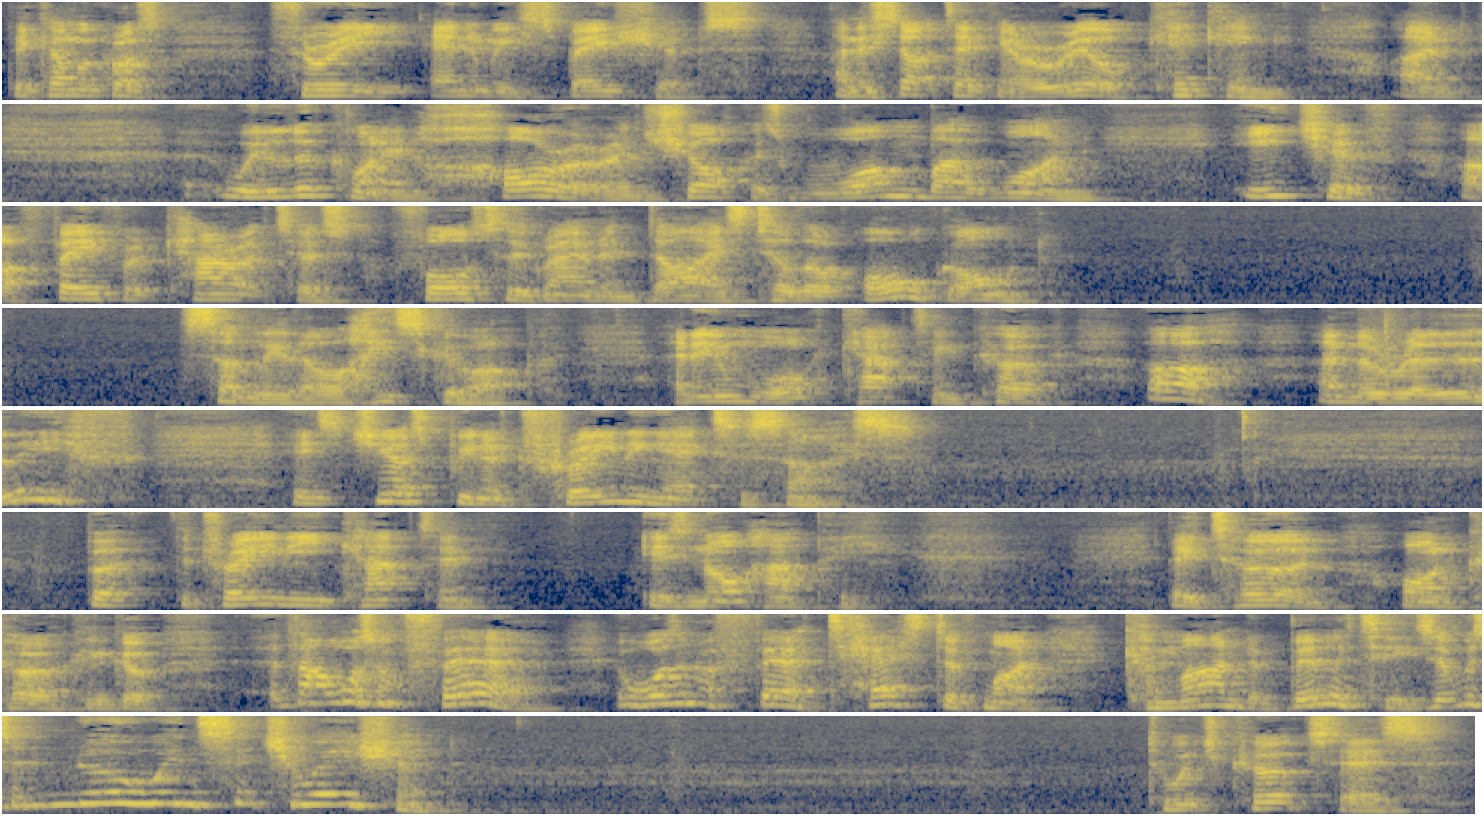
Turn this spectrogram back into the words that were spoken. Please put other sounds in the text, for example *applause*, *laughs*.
They come across three enemy spaceships and they start taking a real kicking. And we look on in horror and shock as one by one, each of our favourite characters falls to the ground and dies till they're all gone. Suddenly the *laughs* lights go up and in walks Captain Kirk. Oh, and the relief! It's just been a training exercise. But the trainee captain is not happy. They turn on Kirk and go, that wasn't fair. It wasn't a fair test of my command abilities. It was a no win situation. To which Kirk says,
